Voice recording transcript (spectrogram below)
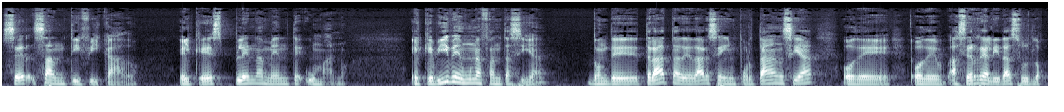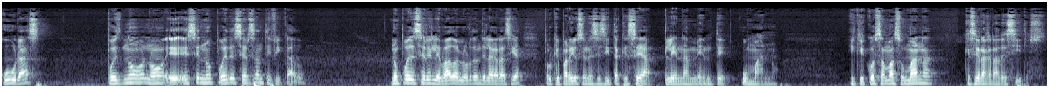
ser santificado, el que es plenamente humano. El que vive en una fantasía donde trata de darse importancia o de, o de hacer realidad sus locuras, pues no, no, e-, ese no puede ser santificado no puede ser elevado al orden de la gracia porque para ello se necesita que sea plenamente humano. ¿Y qué cosa más humana que ser agradecidos?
